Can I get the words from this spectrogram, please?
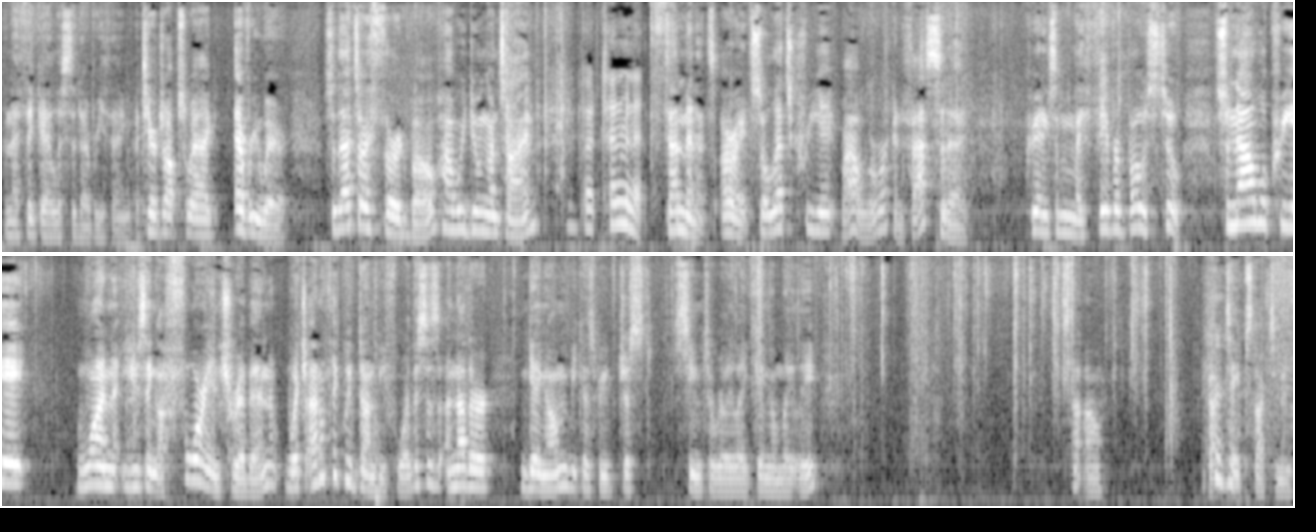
and I think I listed everything. A teardrop swag everywhere. So that's our third bow. How are we doing on time? About 10 minutes. 10 minutes. All right, so let's create. Wow, we're working fast today. Creating some of my favorite bows too. So now we'll create one using a four inch ribbon, which I don't think we've done before. This is another gingham because we've just seemed to really like gingham lately. Uh-oh. Got tape stuck to me.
